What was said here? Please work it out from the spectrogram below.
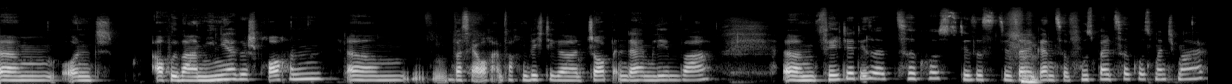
ähm, und auch über Arminia gesprochen, ähm, was ja auch einfach ein wichtiger Job in deinem Leben war. Ähm, fehlt dir dieser Zirkus, dieses, dieser ganze Fußballzirkus manchmal?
